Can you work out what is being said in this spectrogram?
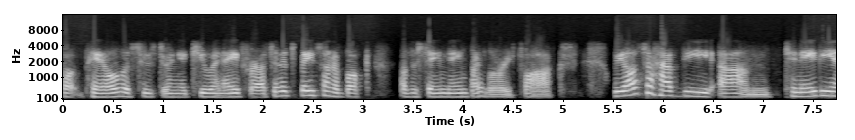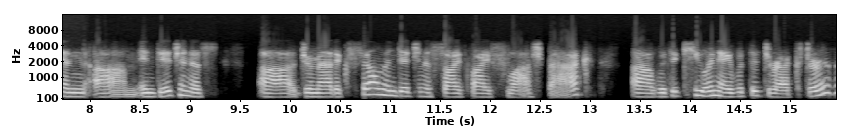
Paolis, who's doing a Q&A for us, and it's based on a book of the same name by Laurie Fox. We also have the um, Canadian um, Indigenous uh, dramatic film, Indigenous Sci-Fi Slash/Back, uh, with a Q&A with the director.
